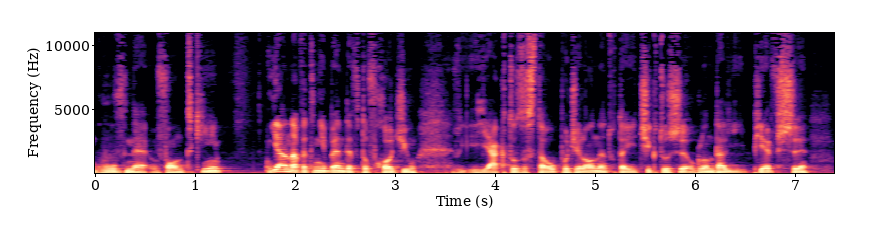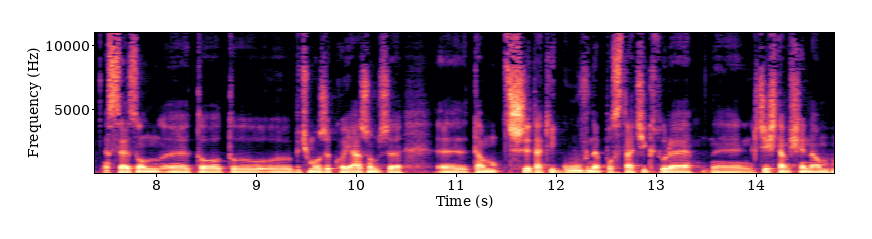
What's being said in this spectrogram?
główne wątki. Ja nawet nie będę w to wchodził, jak to zostało podzielone. Tutaj ci, którzy oglądali pierwszy sezon, e, to, to e, być może kojarzą, że e, tam trzy takie główne postaci, które gdzieś tam się nam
